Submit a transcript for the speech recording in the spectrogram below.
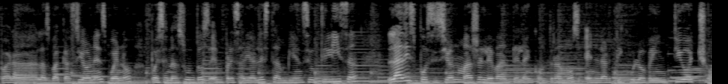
para las vacaciones. Bueno, pues en asuntos empresariales también se utiliza. La disposición más relevante la encontramos en el artículo 28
